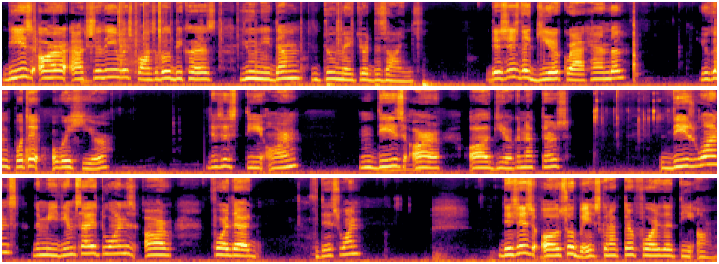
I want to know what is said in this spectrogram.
These are actually responsible because you need them to make your designs. This is the gear crank handle. You can put it over here. This is the arm. These are all gear connectors. These ones, the medium sized ones are for the this one. This is also base connector for the T-arm.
